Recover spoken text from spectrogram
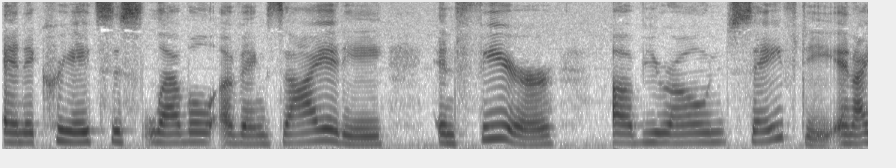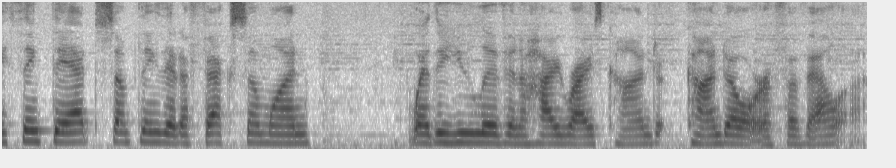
And it creates this level of anxiety and fear of your own safety. And I think that's something that affects someone whether you live in a high rise condo, condo or a favela.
